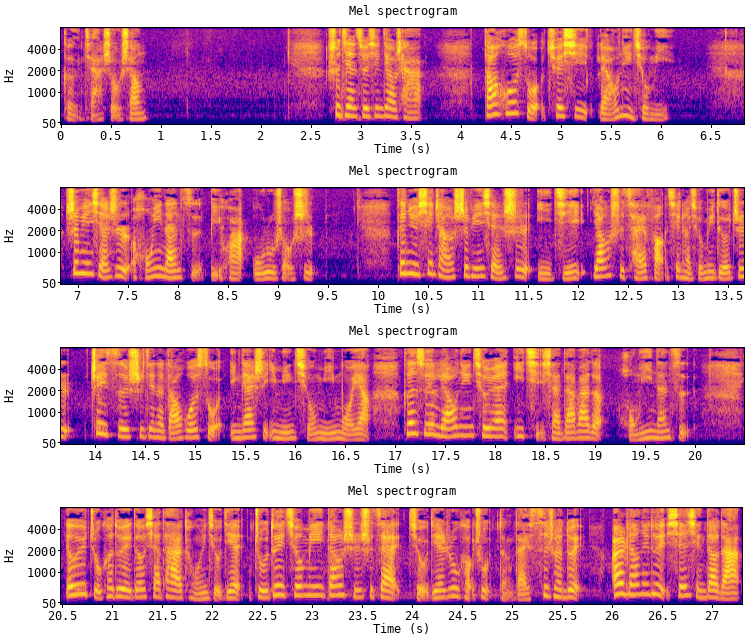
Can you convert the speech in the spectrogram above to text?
更加受伤。事件最新调查，导火索却系辽宁球迷。视频显示，红衣男子比划侮辱手势。根据现场视频显示以及央视采访现场球迷得知，这次事件的导火索应该是一名球迷模样跟随辽宁球员一起下大巴的红衣男子。由于主客队都下榻同一酒店，主队球迷当时是在酒店入口处等待四川队，而辽宁队先行到达。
